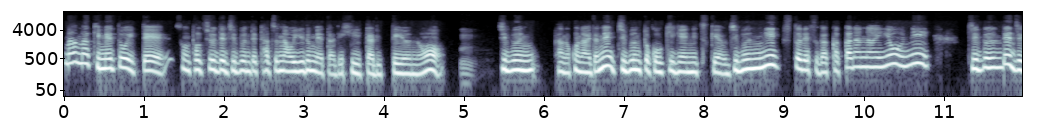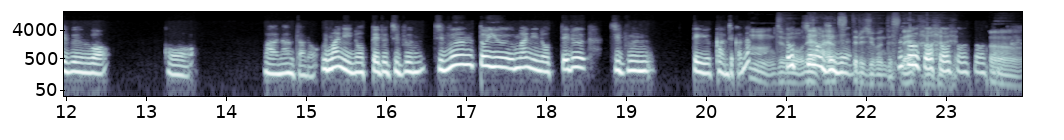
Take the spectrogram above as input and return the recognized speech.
まあまあ決めといて、その途中で自分で手綱を緩めたり引いたりっていうのをうん、自分、あの、この間ね、自分とご機嫌に付き合う、自分にストレスがかからないように、自分で自分を、こう、まあなんだろう、馬に乗ってる自分、自分という馬に乗ってる自分っていう感じかな。うん。自分をね、どっちも自分操ってる自分ですね。そうそうそうはいそうそう、うん。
